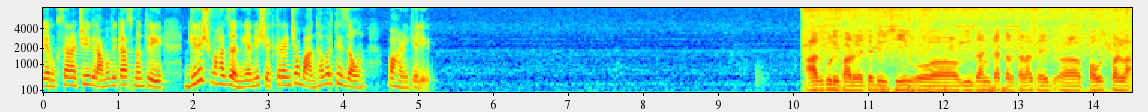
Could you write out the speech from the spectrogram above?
या नुकसानाची ग्रामविकास मंत्री गिरीश महाजन यांनी शेतकऱ्यांच्या बांधावरती जाऊन पाहणी केली. आज गुढीपाडव्याच्या दिवशी विजांच्या कडकडासहित पाऊस पडला.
